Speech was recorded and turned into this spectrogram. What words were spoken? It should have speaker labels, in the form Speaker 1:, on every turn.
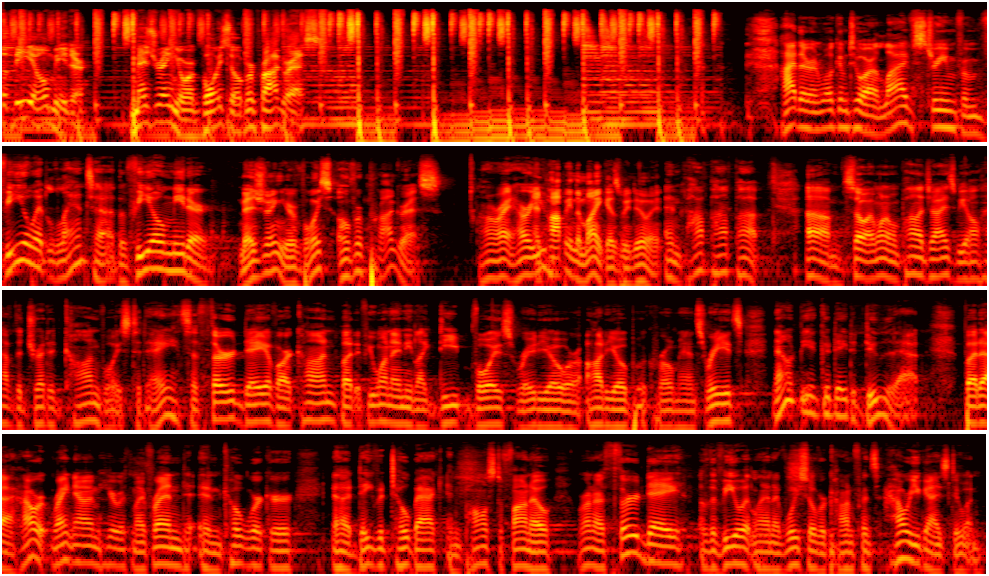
Speaker 1: The VO Meter, measuring your voiceover progress.
Speaker 2: Hi there, and welcome to our live stream from VO Atlanta, the VO Meter.
Speaker 1: Measuring your voiceover progress.
Speaker 2: All right, how are you?
Speaker 1: And popping the mic as we do it.
Speaker 2: And pop, pop, pop. Um, so I want to apologize. We all have the dreaded con voice today. It's the third day of our con, but if you want any like deep voice radio or audiobook romance reads, now would be a good day to do that. But uh, Howard, right now I'm here with my friend and coworker uh, David Toback and Paul Stefano. We're on our third day of the VO Atlanta Voiceover Conference. How are you guys doing?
